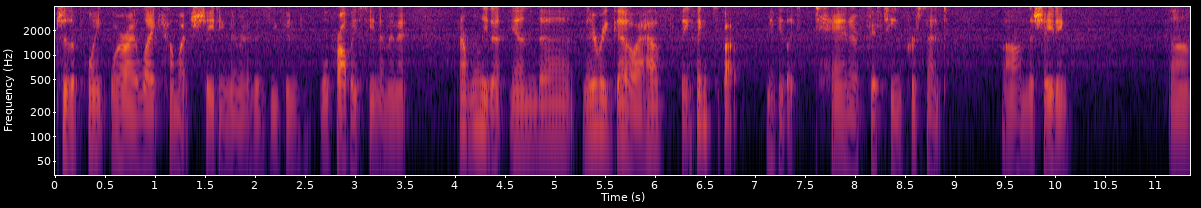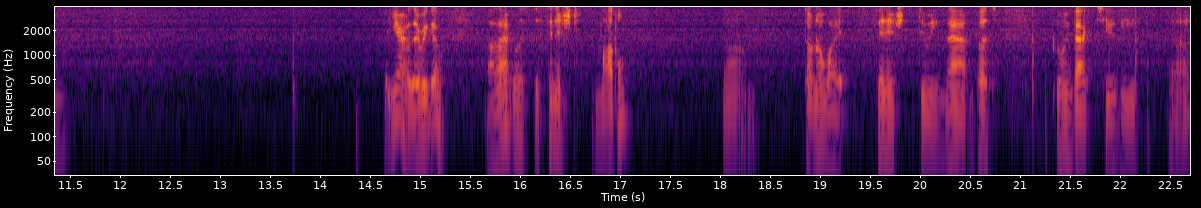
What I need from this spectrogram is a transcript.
to the point where I like how much shading there is, as you can, we'll probably see in a minute. I don't really, and uh, there we go. I have, I think it's about maybe like 10 or 15% on the shading. Um, but yeah, there we go. Uh, that was the finished model. Um, don't know why it finished doing that, but going back to the uh,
